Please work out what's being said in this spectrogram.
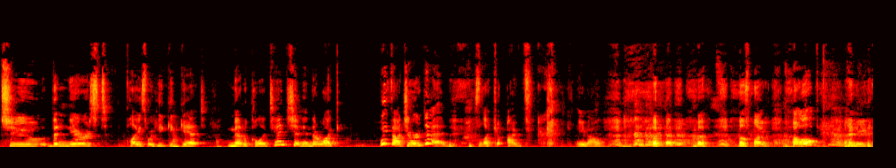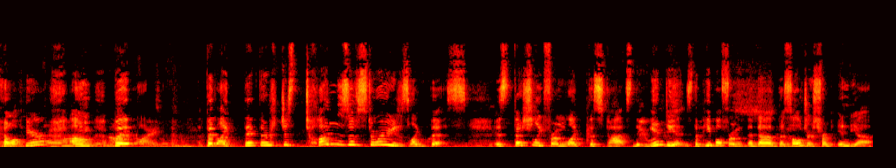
to the nearest place where he could get medical attention. And they're like, We thought you were dead. It's like, I'm. You know, I was like, help! I need help here. Um, but, but like, that there's just tons of stories like this, especially from like the Scots, the They Indians, the people from the the soldiers from India,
